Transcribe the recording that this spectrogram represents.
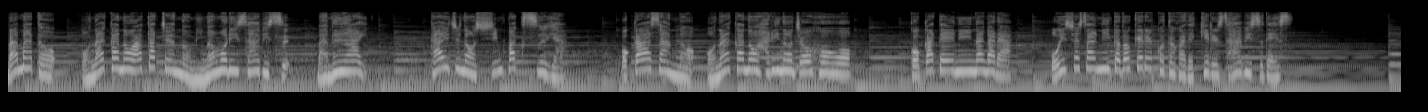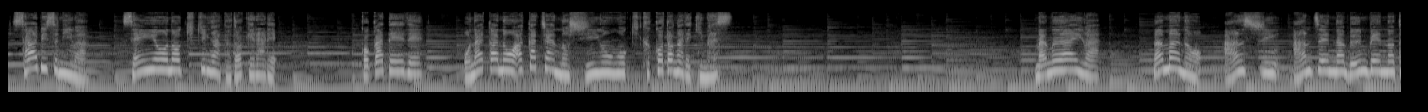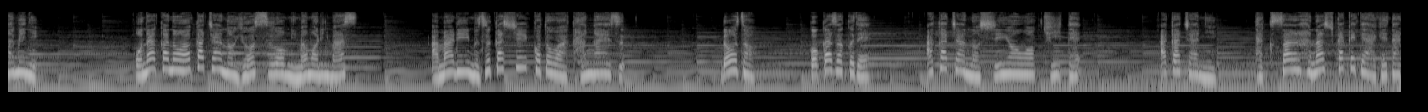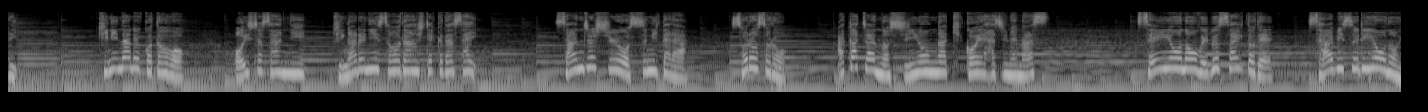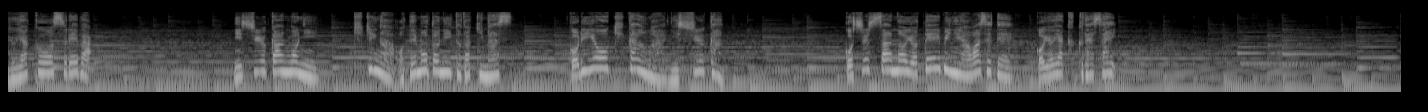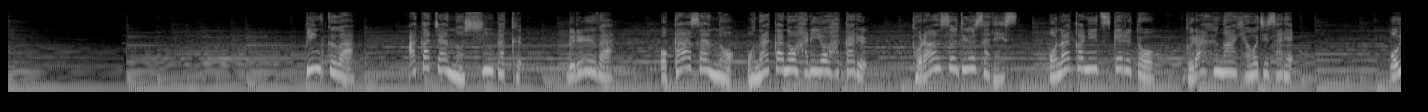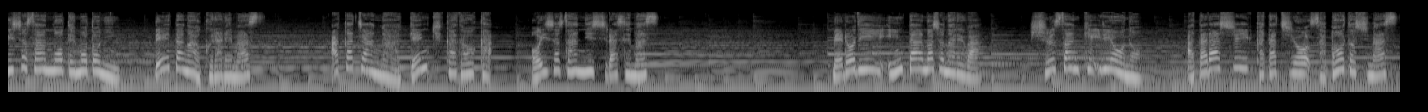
ママとお腹の赤ちゃんの見守りサービスマムアイ。胎児の心拍数やお母さんのお腹の張りの情報をご家庭にいながらお医者さんに届けることができるサービスです。サービスには専用の機器が届けられご家庭でお腹の赤ちゃんの心音を聞くことができます。マムアイはママの安心安全な分娩のためにお腹の赤ちゃんの様子を見守ります。あまり難しいことは考えず。どうぞご家族で赤ちゃんの心音を聞いて赤ちゃんにたくさん話しかけてあげたり気になることをお医者さんに気軽に相談してください。30週を過ぎたらそろそろ赤ちゃんの心音が聞こえ始めます。専用のウェブサイトでサービス利用の予約をすれば2週間後に機器がお手元に届きます。ご利用期間は2週間。ご出産の予定日に合わせてご予約ください。ピンクは赤ちゃんの心拍。ブルーはお母さんのお腹の張りを測るトランスデューサです。お腹につけるとグラフが表示されお医者さんの手元にデータが送られます。赤ちゃんが元気かどうか。お医者さんに知らせます。メロディーインターナショナルは周産期医療の新しい形をサポートします。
